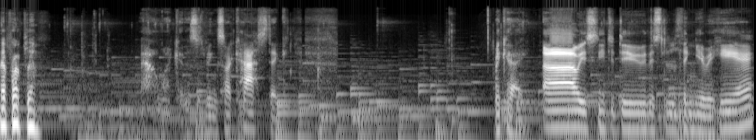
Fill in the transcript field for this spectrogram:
No problem. Oh my goodness, this is being sarcastic. Okay. Uh, we just need to do this little thing over here,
